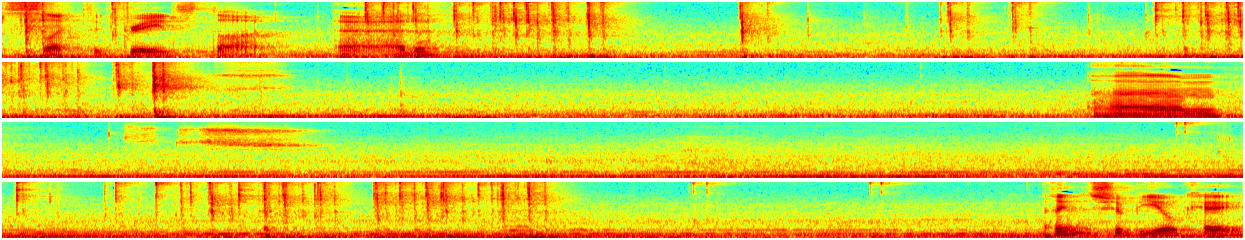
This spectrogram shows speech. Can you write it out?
selected grades dot add. Um I think this should be okay.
